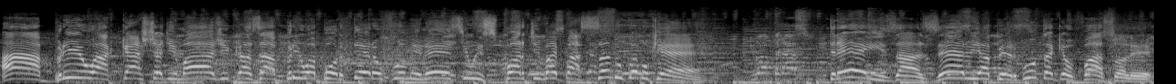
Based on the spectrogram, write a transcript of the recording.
Abriu a caixa de mágicas, abriu a porteira o Fluminense, o esporte vai passando como quer. 3 a 0 e a pergunta que eu faço, Ale,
